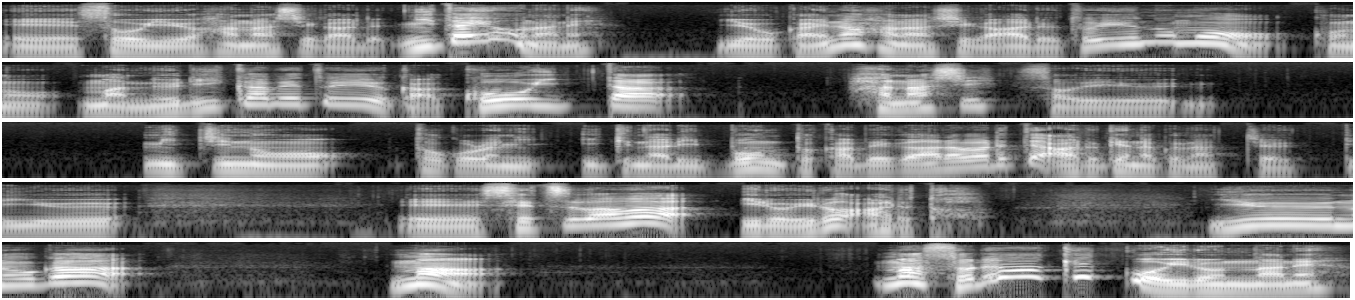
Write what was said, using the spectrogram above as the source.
えー、そういう話がある。似たようなね妖怪の話があるというのもこの、まあ、塗り壁というかこういった話そういう道のところにいきなりボンと壁が現れて歩けなくなっちゃうっていう、えー、説話はいろいろあるというのがまあまあそれは結構いろんなね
